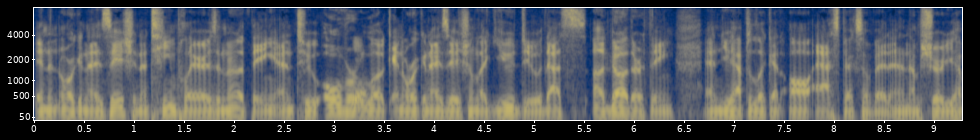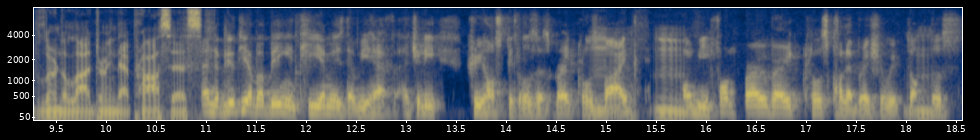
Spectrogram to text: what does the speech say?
in an organization, a team player is another thing, and to overlook yeah. an organization like you do, that's another thing. And you have to look at all aspects of it. And I'm sure you have learned a lot during that process. And the beauty about being in TM is that we have actually three hospitals that's very close mm, by, mm. and we form very, very close collaboration with mm. doctors.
